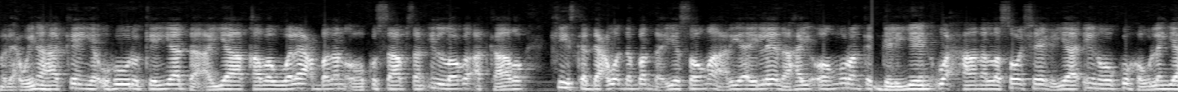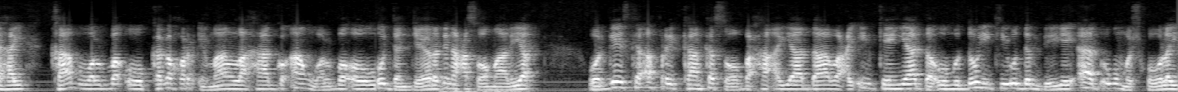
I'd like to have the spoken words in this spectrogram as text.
Madaxweynaha kenya uhuru kenyatta ayaa qaba walaac badan oo ku saabsan in looga adkaado kiiska dacwadda badda iyo soomaaliya ay leedahay oo muranka geliyeen waxaana la soo sheegayaa inuu ku howlan yahay qaab walba uu kaga hor imaan lahaa go'aan walba oo uu janjeero dhinaca soomaaliya. Wargeyska afrikan ka soo baxa ayaa daawacay in kenyatta uu muddooyinkii u dambeeyey aad ugu mashquulay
